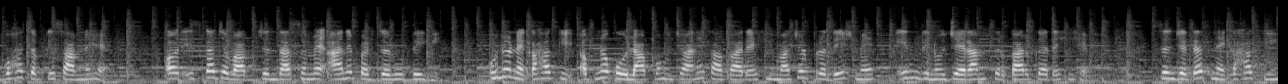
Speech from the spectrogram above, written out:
वह सबके सामने है और इसका जवाब जनता समय आने पर ज़रूर देगी। उन्होंने कहा कि अपनों को लाभ पहुँचाने का कार्य हिमाचल प्रदेश में इन दिनों जयराम सरकार कर रही है। संजय दत्त ने कहा कि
